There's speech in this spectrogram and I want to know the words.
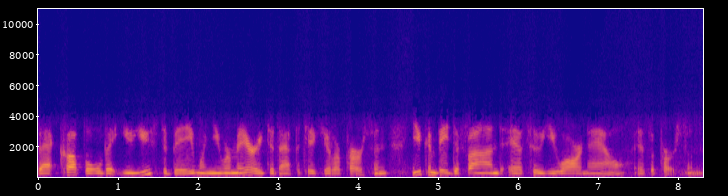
that couple that you used to be when you were married to that particular person. You can be defined as who you are now as a person,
